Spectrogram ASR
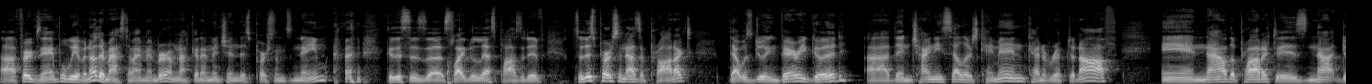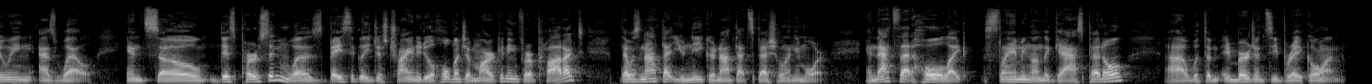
Uh, for example, we have another mastermind member. I'm not going to mention this person's name because this is uh, slightly less positive. So this person has a product that was doing very good. Uh, then Chinese sellers came in, kind of ripped it off, and now the product is not doing as well. And so this person was basically just trying to do a whole bunch of marketing for a product that was not that unique or not that special anymore. And that's that whole like slamming on the gas pedal uh, with the emergency brake on.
